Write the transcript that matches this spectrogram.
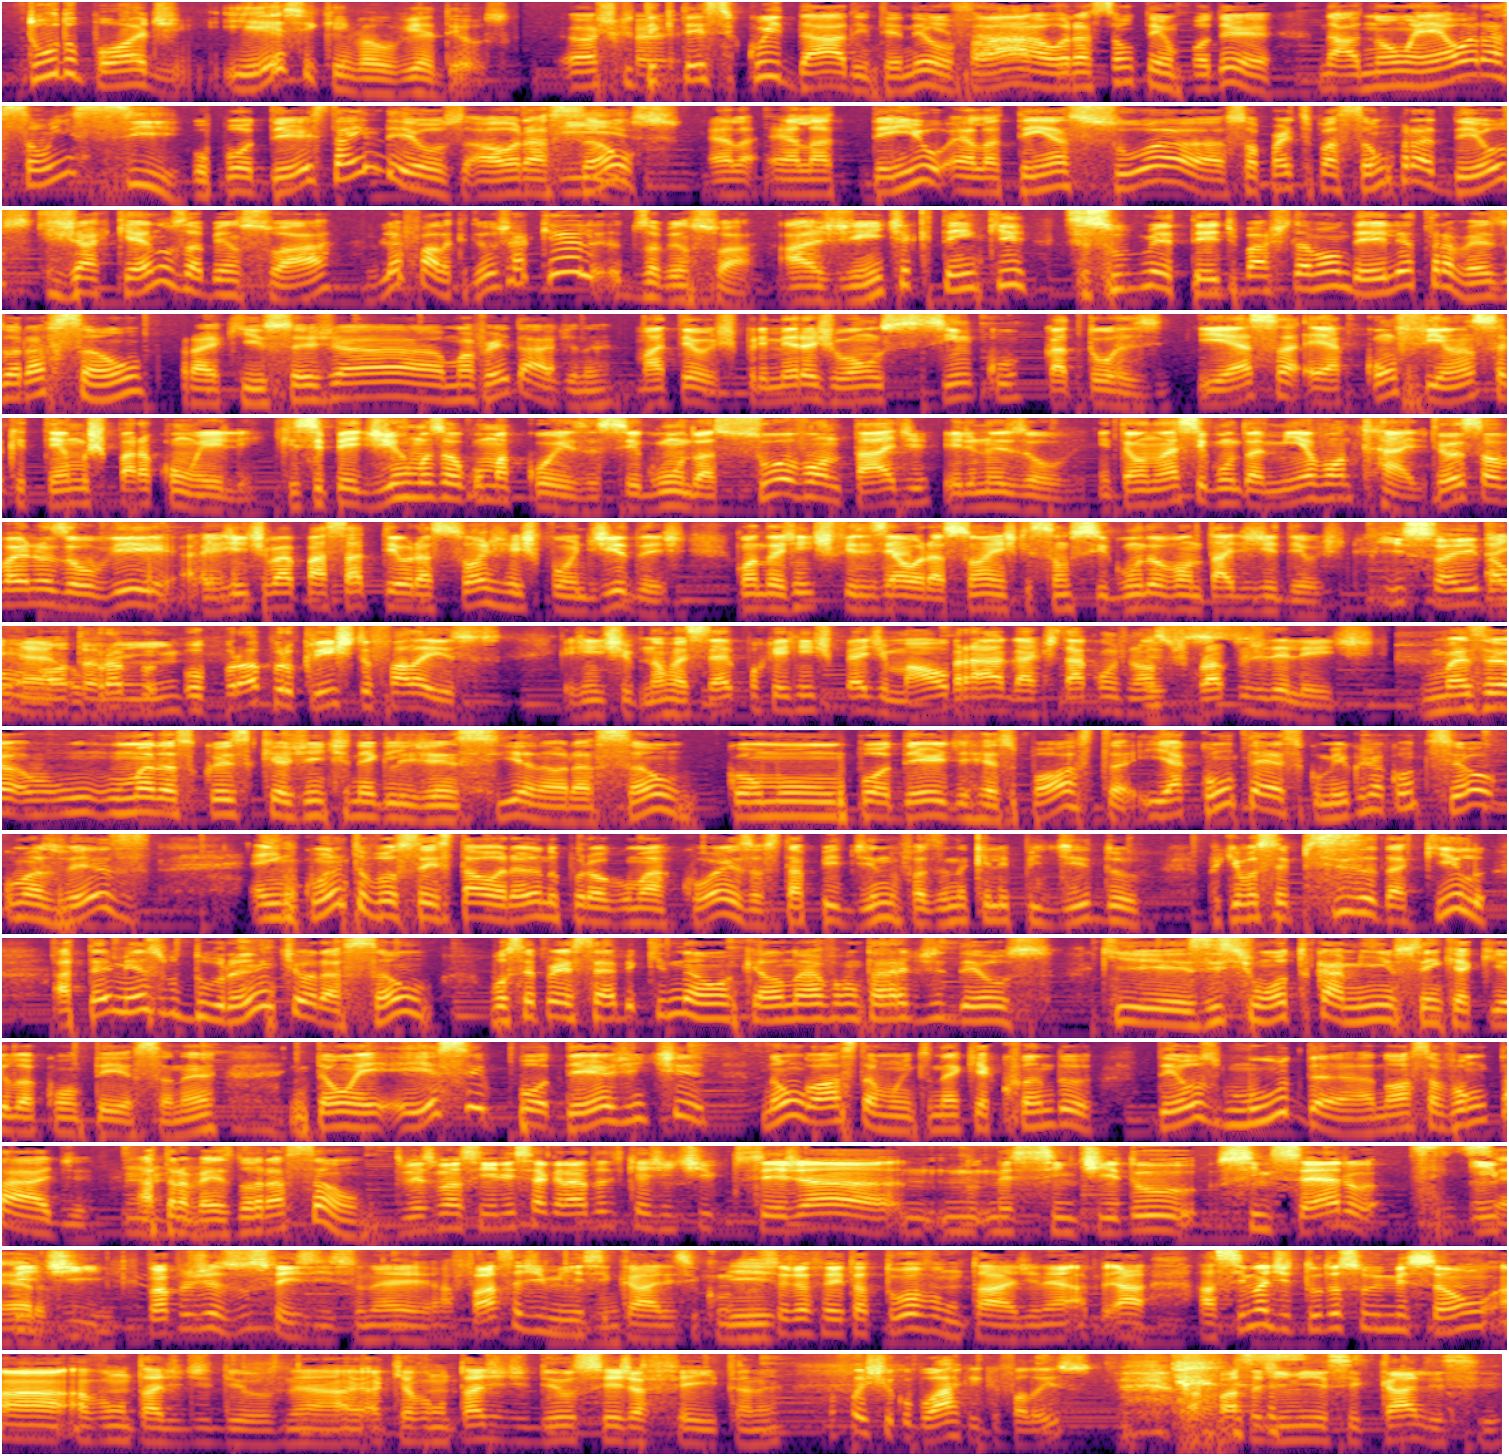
tudo pode. E esse quem vai ouvir é Deus. Eu acho que tem que ter esse cuidado, entendeu? Exato. Falar, ah, a oração tem um poder? Não, não é a oração em si. O poder está em Deus. A oração, Isso. Ela, ela tem, ela tem a sua, a sua participação para Deus, que já quer nos abençoar. A Bíblia fala que Deus já quer nos abençoar. A gente é que tem que se submeter debaixo da mão dele através da oração, para que isso seja uma verdade, né? Mateus, 1 João 5,14. E essa é a confiança que temos para com Ele, que se pedirmos alguma coisa segundo a Sua vontade, Ele nos ouve. Então não é segundo a minha vontade. Deus só vai nos ouvir, a gente vai passar a ter orações respondidas quando a gente fizer orações que são segundo a vontade de Deus. Isso aí dá um É, nó o, também, próprio, o próprio Cristo fala isso. Que a gente não recebe porque a gente pede mal para gastar com os nossos Isso. próprios deleites. Mas é um- uma das coisas que a gente negligencia na oração como um poder de resposta, e acontece comigo, já aconteceu algumas vezes, é enquanto você está orando por alguma coisa, você está pedindo, fazendo aquele pedido, porque você precisa daquilo, até mesmo durante a oração, você percebe que não, aquela não é a vontade de Deus. Que existe um outro caminho sem que aquilo aconteça, né? Então, esse poder a gente não gosta muito, né? Que é quando Deus muda a nossa vontade Uhum. através da oração. Mesmo assim, ele se agrada de que a gente seja, nesse sentido, sincero em Sincero. pedir. O próprio Jesus fez isso, né? Afasta de mim esse cálice, contudo E- seja feita a tua vontade, né? A- a- acima de tudo, a submissão à, à vontade de Deus, né? A, a que a vontade de Deus seja feita, né? Não foi Chico Buarque que falou isso? Afasta de mim esse cálice.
